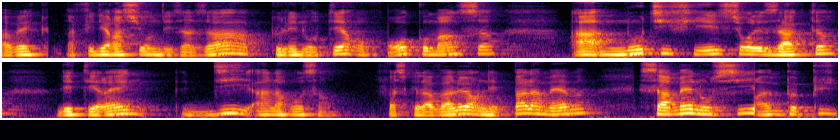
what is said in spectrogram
avec la fédération des ASA, que les notaires recommencent à notifier sur les actes les terrains dits à l'arrosant. Parce que la valeur n'est pas la même, ça amène aussi un peu plus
